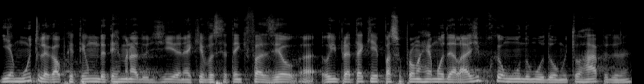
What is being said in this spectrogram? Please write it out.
E é muito legal porque tem um determinado dia, né, que você tem que fazer. O, o Empretec passou por uma remodelagem porque o mundo mudou muito rápido, né?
